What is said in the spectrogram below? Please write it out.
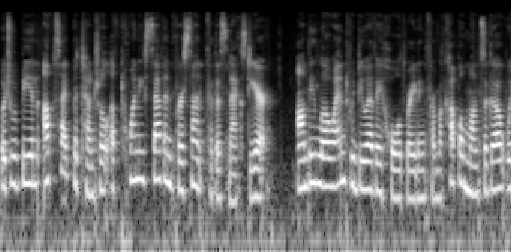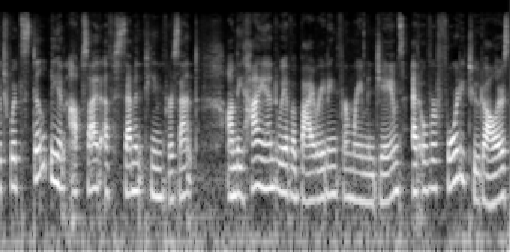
which would be an upside potential of 27% for this next year. On the low end, we do have a hold rating from a couple months ago, which would still be an upside of 17%. On the high end, we have a buy rating from Raymond James at over $42,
